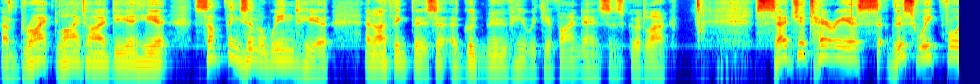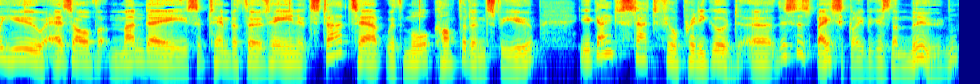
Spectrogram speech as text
a bright light idea here, something's in the wind here. And I think there's a, a good move here with your finances. Good luck. Sagittarius, this week for you as of Monday, September 13, it starts out with more confidence for you you're going to start to feel pretty good. Uh, this is basically because the moon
